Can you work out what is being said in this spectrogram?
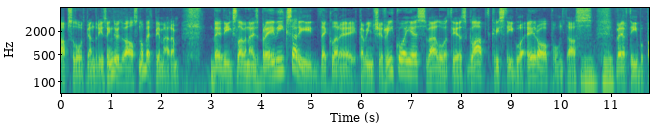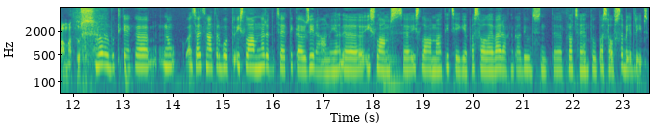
absolūti gandrīz individuāls, nu, bet, piemēram, Bēdīgi slavenais Breivīks arī deklarēja, ka viņš ir rīkojies, vēloties glābt kristīgo Eiropu un tās mm -hmm. vērtību pamatus. Vēl varbūt tikai, ka, nu, aicināt varbūt islāmu nereducēt tikai uz Irānu. Ja, islāms, mm. Islāmā ticīgie pasaulē ir vairāk nekā 20% pasaules sabiedrības.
